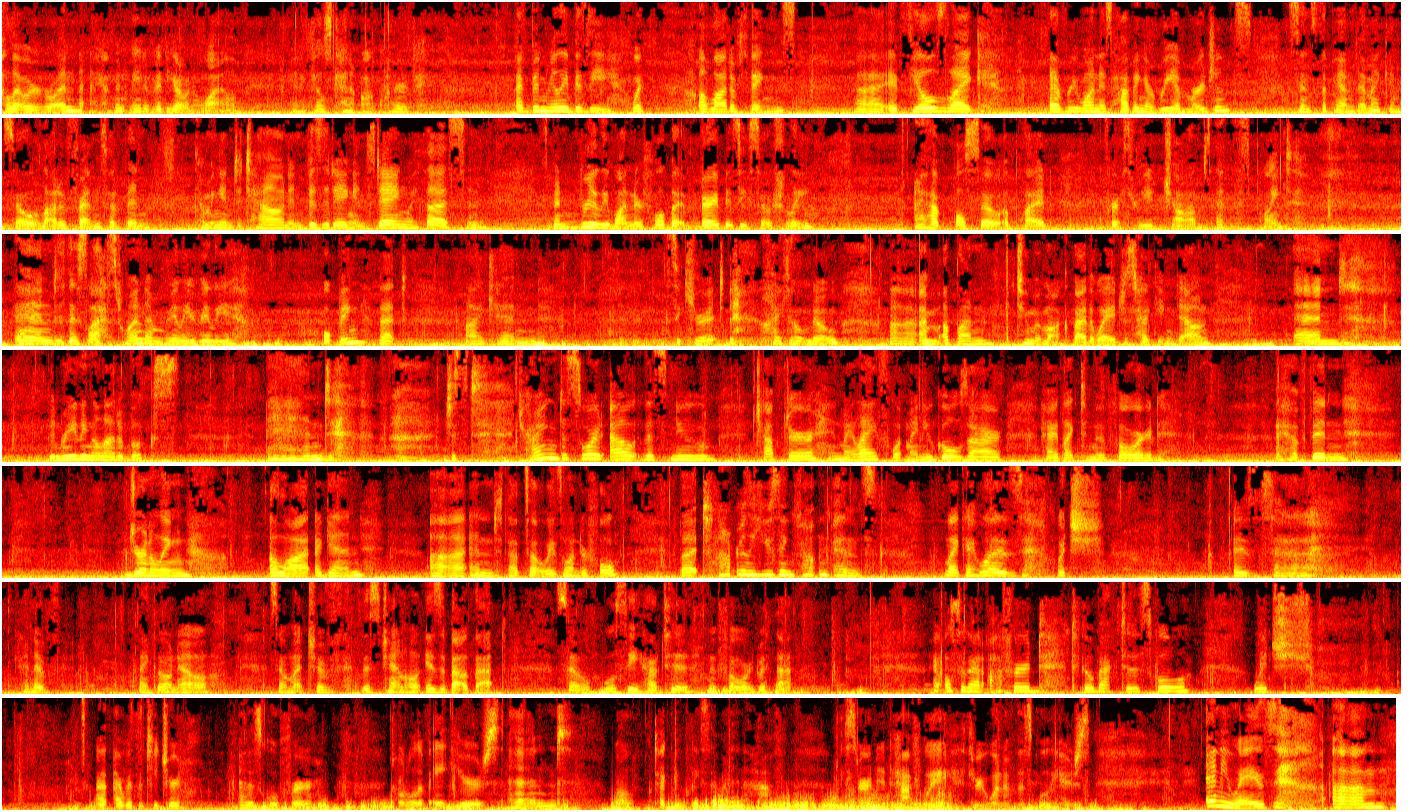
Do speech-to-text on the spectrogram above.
Hello everyone. I haven't made a video in a while and it feels kind of awkward. I've been really busy with a lot of things. Uh, it feels like everyone is having a re-emergence since the pandemic and so a lot of friends have been coming into town and visiting and staying with us and it's been really wonderful but very busy socially. I have also applied for three jobs at this point and this last one, I'm really, really hoping that I can secure it. I don't know. Uh, I'm up on Tumamoc, by the way, just hiking down and been reading a lot of books and just trying to sort out this new chapter in my life, what my new goals are, how I'd like to move forward. I have been journaling a lot again, uh, and that's always wonderful, but not really using fountain pens like I was, which is uh, kind of like, oh no, so much of this channel is about that. So we'll see how to move forward with that. I also got offered to go back to the school, which I, I was a teacher at a school for a total of eight years and well technically seven and a half. I started halfway through one of the school years. Anyways, um,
